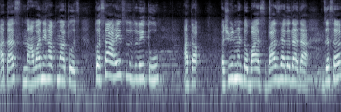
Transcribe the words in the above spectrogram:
आता नावाने हाक मारतोस. कसा आहेस रे तू? आता अश्विन म्हणतो बास बास झालं दादा. जसं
